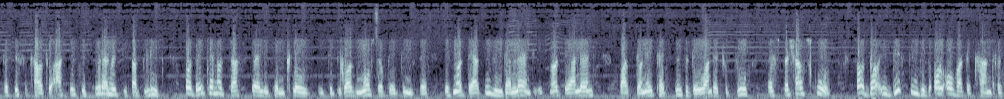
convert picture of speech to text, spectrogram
specifically to assist the student with disability. So they cannot just sell it and close it because most of the things there is not theirs. Even the land is not their land, was donated since they wanted to do a special school. So this thing is all over the country.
